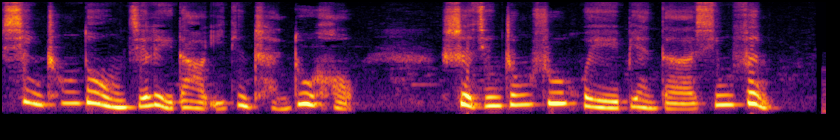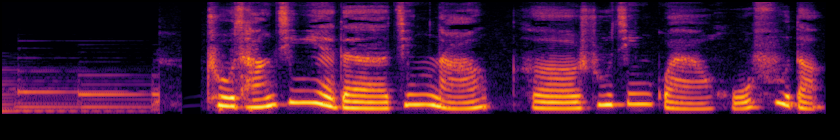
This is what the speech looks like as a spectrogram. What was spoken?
性冲动积累到一定程度后，射精中枢会变得兴奋，储藏精液的精囊。和输精管壶腹等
